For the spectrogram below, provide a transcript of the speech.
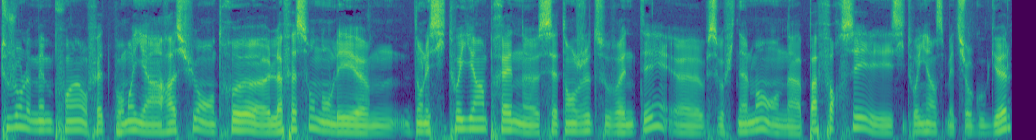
Toujours le même point, en fait, pour moi, il y a un ratio entre euh, la façon dont les, euh, citoyens prennent euh, cet enjeu de souveraineté, parce qu'au finalement, on n'a pas forcé les citoyens à se mettre sur Google,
